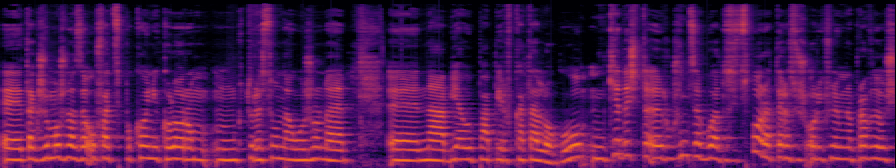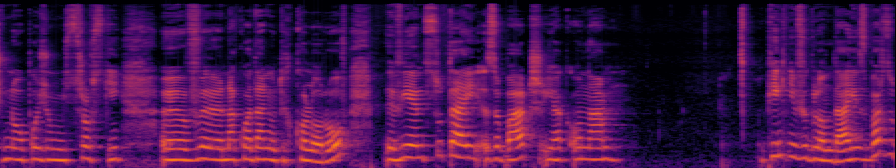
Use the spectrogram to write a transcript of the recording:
e, także można zaufać spokojnie kolorom, mm, które są nałożone e, na biały papier w katalogu. Mm, Kiedyś ta różnica była dosyć spora, teraz już Oriflame naprawdę osiągnęło poziom mistrzowski w nakładaniu tych kolorów, więc tutaj zobacz, jak ona pięknie wygląda, jest bardzo,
